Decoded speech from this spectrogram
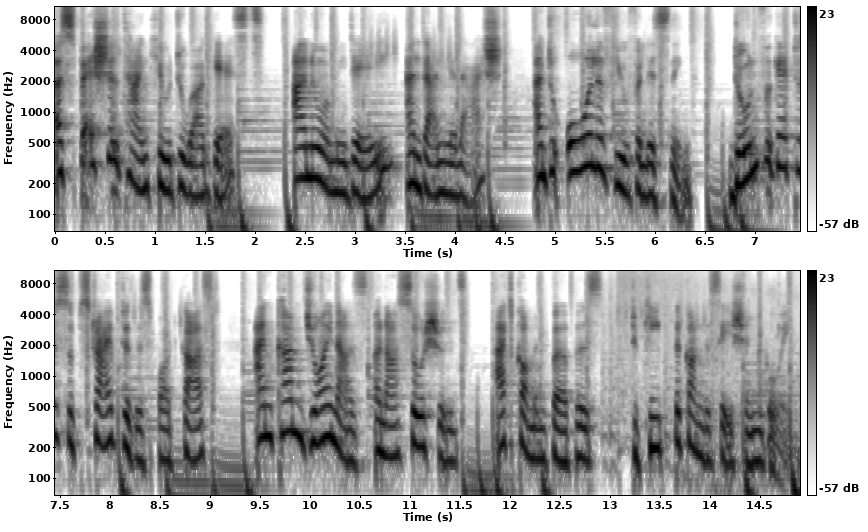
A special thank you to our guests, Anu Amidei and Daniel Ash, and to all of you for listening. Don't forget to subscribe to this podcast and come join us on our socials at Common Purpose to keep the conversation going.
